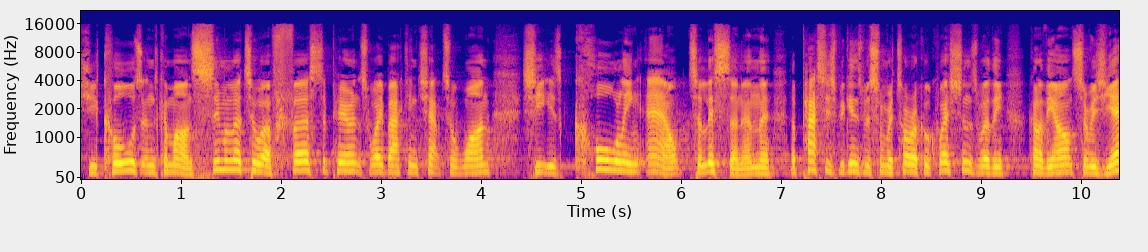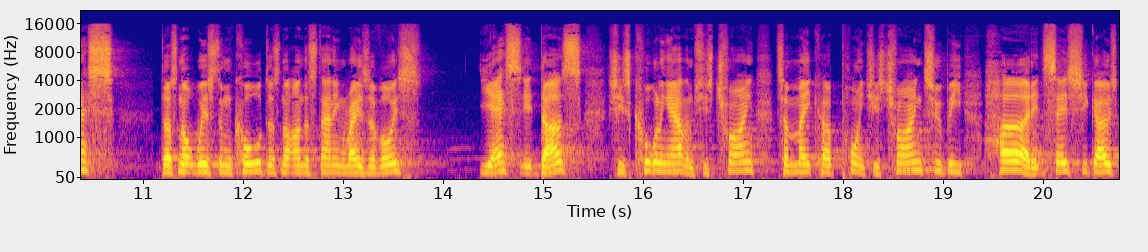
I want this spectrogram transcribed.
She calls and commands. Similar to her first appearance way back in chapter 1, she is calling out to listen. And the, the passage begins with some rhetorical questions where the kind of the answer is yes. Does not wisdom call? Does not understanding raise a voice? Yes, it does. She's calling out them. She's trying to make her point. She's trying to be heard. It says she goes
